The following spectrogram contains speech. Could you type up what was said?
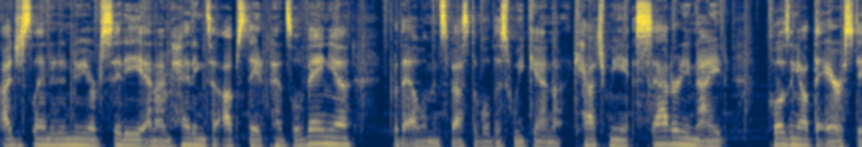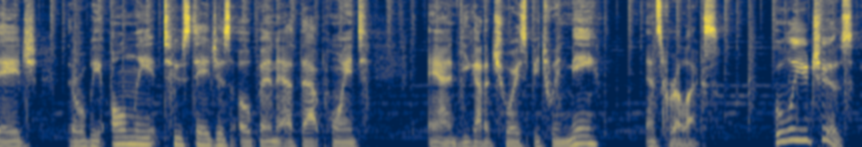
I just landed in New York City and I'm heading to upstate Pennsylvania for the Elements Festival this weekend. Catch me Saturday night closing out the air stage. There will be only two stages open at that point, and you got a choice between me and Skrillex. Who will you choose?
